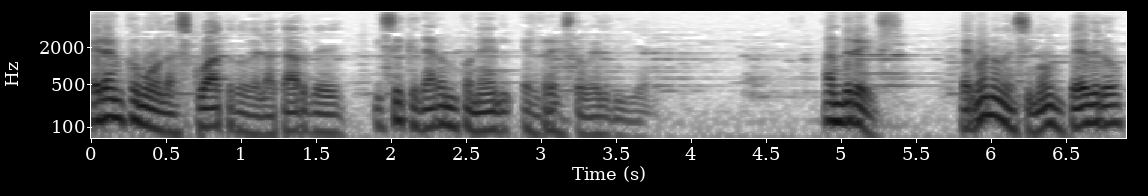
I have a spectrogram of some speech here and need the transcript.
Eran como las cuatro de la tarde y se quedaron con él el resto del día. Andrés, hermano de Simón Pedro,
